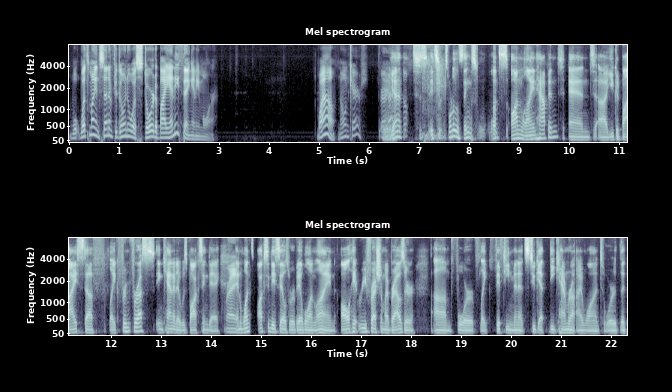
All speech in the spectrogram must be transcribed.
wh- what's my incentive to go into a store to buy anything anymore? Wow, no one cares. Fair. Yeah, no, it's, just, it's it's one of those things. Once online happened, and uh, you could buy stuff like for for us in Canada it was Boxing Day, Right. And once Boxing Day sales were available online, I'll hit refresh on my browser um, for like 15 minutes to get the camera I want or the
